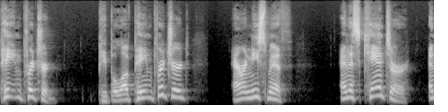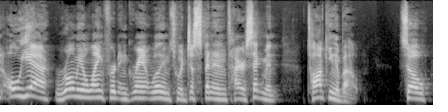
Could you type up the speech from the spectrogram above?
Payton Pritchard. People love Payton Pritchard. Aaron Nesmith. Enes Kanter. And oh, yeah, Romeo Langford and Grant Williams, who had just spent an entire segment talking about. So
